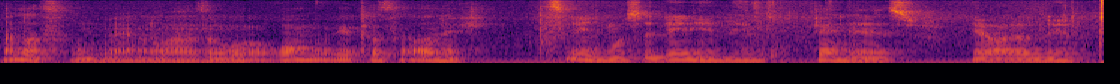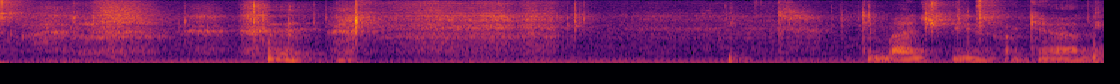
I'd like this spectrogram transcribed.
andersrum, ja. Aber so rum geht das ja auch nicht. Deswegen musst du den hier nehmen. Den Der ist. Ja, oder den. Die beiden spiegelverkehrt.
